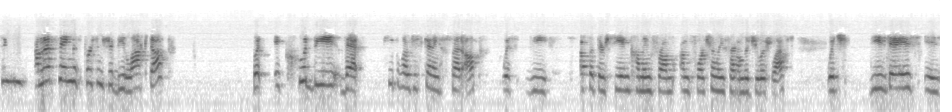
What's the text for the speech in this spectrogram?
saying I'm not saying this person should be locked up, but it could be that people are just getting fed up with the stuff that they're seeing coming from, unfortunately, from the Jewish left, which these days is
